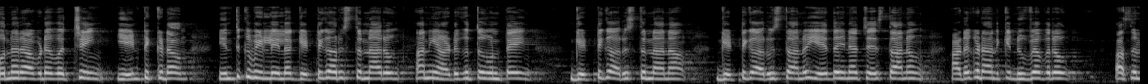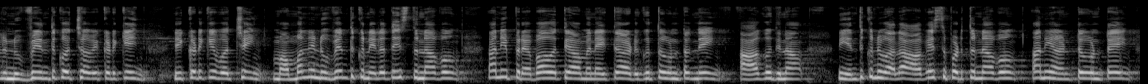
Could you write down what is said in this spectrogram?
ఓనర్ ఆవిడ వచ్చి ఏంటి ఇక్కడ ఎందుకు వీళ్ళు ఇలా గట్టిగా అరుస్తున్నారు? అని అడుగుతూ ఉంటే గట్టిగా అరుస్తున్నానా? గట్టిగా అరుస్తాను ఏదైనా చేస్తాను. అడగడానికి నువ్వెవరు? అసలు నువ్వెందుకు వచ్చావు ఇక్కడికి? ఇక్కడికి వచ్చి మమ్మల్ని నువ్వెందుకు నిలదీస్తున్నావు? అని ప్రభావతి ఆమెనైతే అడుగుతూ ఉంటుంది. ఆగుదిన ఎందుకు నువ్వు అలా ఆవేశపడుతున్నావు? అని అంటూ ఉంటే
